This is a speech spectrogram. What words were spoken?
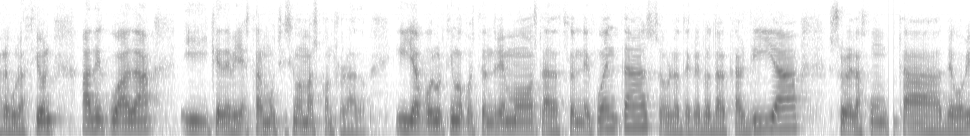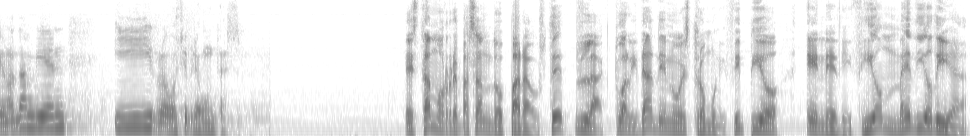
regulación adecuada y que debería estar muchísimo más controlado. Y ya por último, pues tendremos la acción de cuentas sobre los decretos de alcaldía, sobre la Junta de Gobierno también y luego sí preguntas. Estamos repasando para usted la actualidad de nuestro municipio en edición mediodía.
